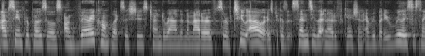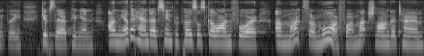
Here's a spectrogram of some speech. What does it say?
I've seen proposals on very complex issues turned around in a matter of sort of two hours because it sends you that notification. Everybody really succinctly gives their opinion. On the other hand, I've seen proposals go on for a month or more for a much longer term,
